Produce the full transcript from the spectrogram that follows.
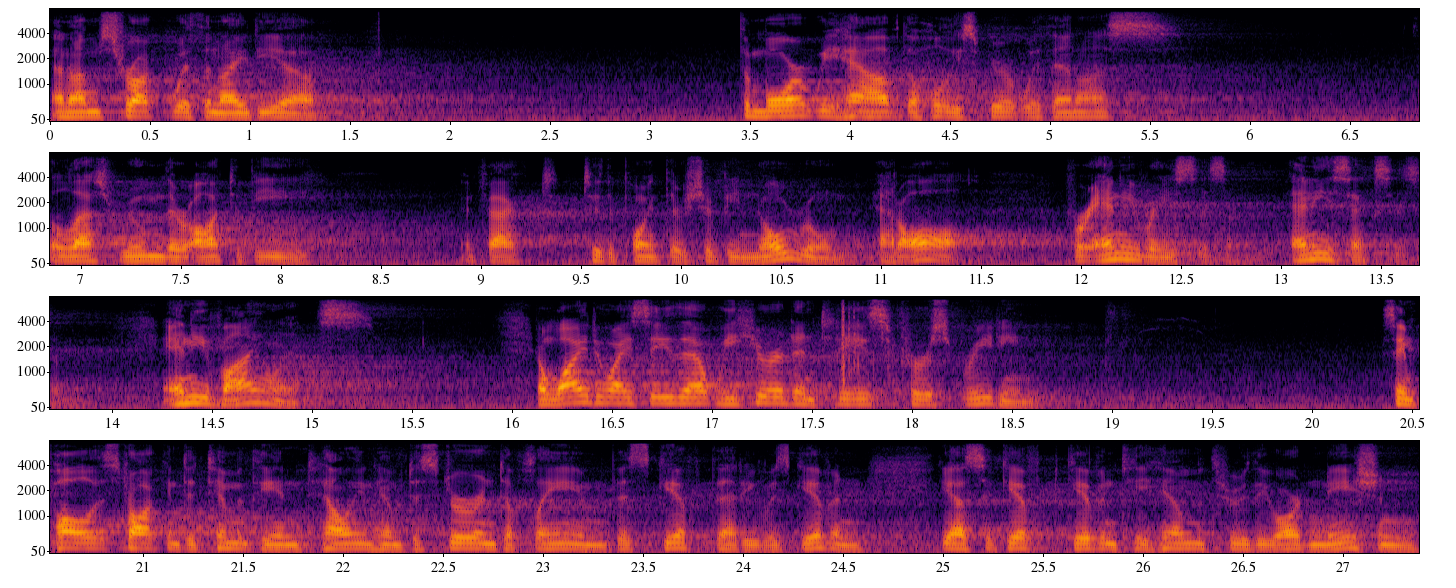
And I'm struck with an idea the more we have the Holy Spirit within us, the less room there ought to be. In fact, to the point there should be no room at all for any racism, any sexism, any violence. And why do I say that? We hear it in today's first reading. St. Paul is talking to Timothy and telling him to stir into flame this gift that he was given. Yes, a gift given to him through the ordination,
